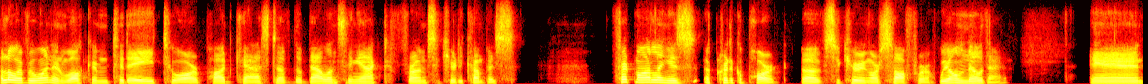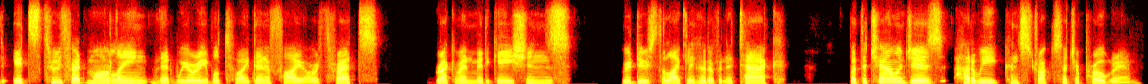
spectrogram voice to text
Hello, everyone, and welcome today to our podcast of the Balancing Act from Security Compass. Threat modeling is a critical part of securing our software. We all know that. And it's through threat modeling that we are able to identify our threats, recommend mitigations, reduce the likelihood of an attack. But the challenge is how do we construct such a program?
